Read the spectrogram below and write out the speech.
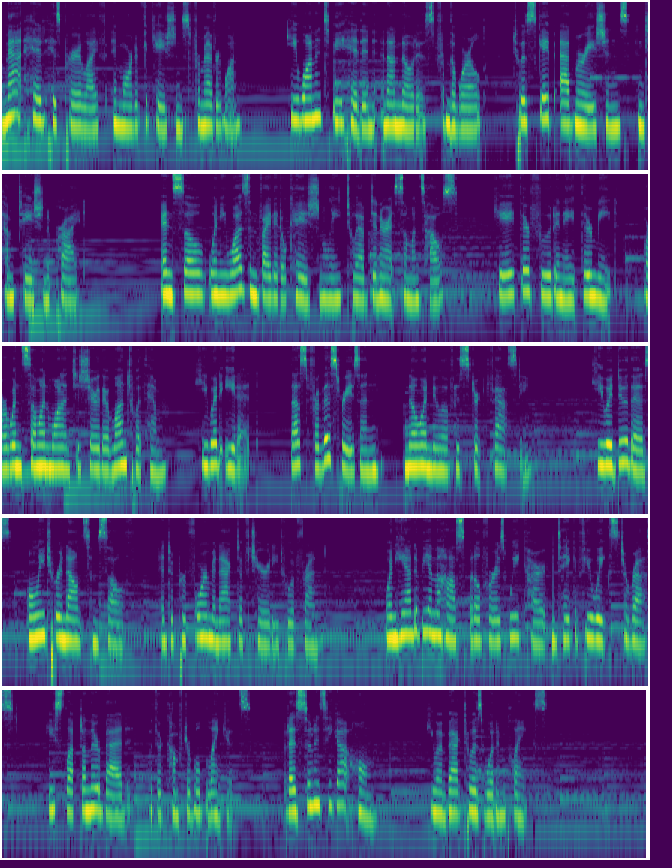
Matt hid his prayer life and mortifications from everyone. He wanted to be hidden and unnoticed from the world to escape admirations and temptation to pride. And so, when he was invited occasionally to have dinner at someone's house, he ate their food and ate their meat, or when someone wanted to share their lunch with him, he would eat it. Thus, for this reason, no one knew of his strict fasting. He would do this only to renounce himself and to perform an act of charity to a friend. When he had to be in the hospital for his weak heart and take a few weeks to rest, he slept on their bed with their comfortable blankets. But as soon as he got home, he went back to his wooden planks.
